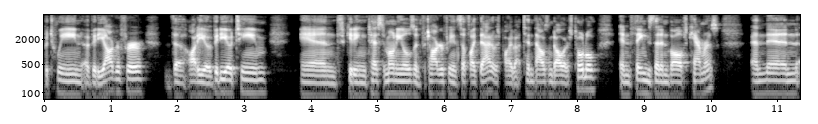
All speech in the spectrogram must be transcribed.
between a videographer, the audio video team, and getting testimonials and photography and stuff like that. It was probably about ten thousand dollars total in things that involved cameras. And then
